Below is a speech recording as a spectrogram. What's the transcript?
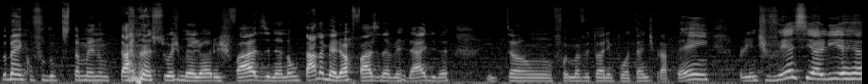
Tudo bem que o Fluxo também não tá nas suas melhores fases, né? Não tá na melhor fase, na verdade, né? Então foi uma vitória importante pra PEN. Pra gente ver se ali ia,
